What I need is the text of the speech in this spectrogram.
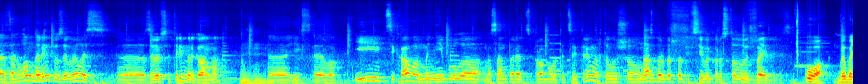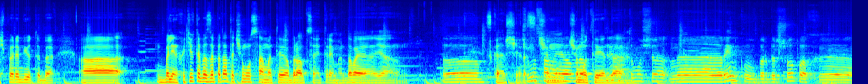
Е, Загалом на ринку е, з'явився трімер Gamma е, X Evo. І цікаво мені було насамперед спробувати цей тример, тому що у нас в барбершопі всі використовують Babyliss. О, вибач, переб'ю тебе. А, блін, хотів тебе запитати, чому саме ти обрав цей тример. Давай я, я Е, скажу ще раз. Чому чому, саме я чому обрав ти цей тример? да. Тому що на ринку в барбершопах е,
